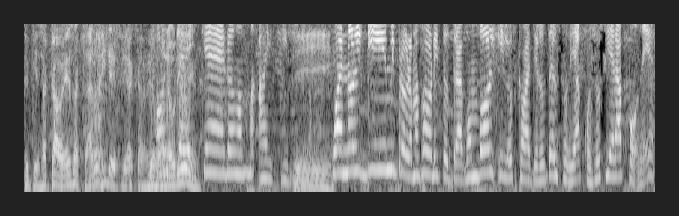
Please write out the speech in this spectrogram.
De pieza a cabeza, claro. Ay, de pie a cabeza. De Juan Hoy te Uribe. quiero ma- Ay, sí, Sí. Juan Holguín, mi programa favorito, Dragon Ball y Los Caballeros del Zodiaco. Eso sí era poder.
